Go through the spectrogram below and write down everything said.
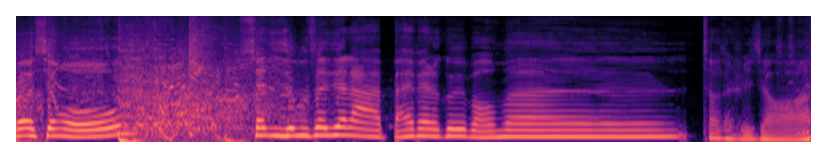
不要想我哦，下期节目再见啦，拜拜了，各位宝宝们，早点睡觉啊。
